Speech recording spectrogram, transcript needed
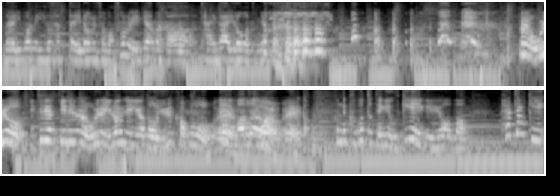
나 이번에 이거 샀다 이러면서 막 서로 얘기하다가 잘 가 이러거든요. 그냥 오히려 이티제끼리는 오히려 이런 얘기가 더 유익하고 네, 네, 더 맞아요. 좋아요. 네. 그러니까 근데 그것도 되게 웃기게 얘기해요. 막 팔짱 끼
